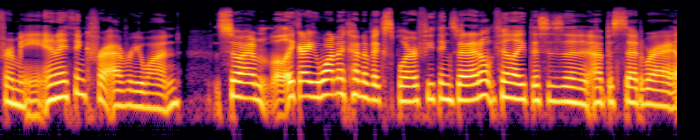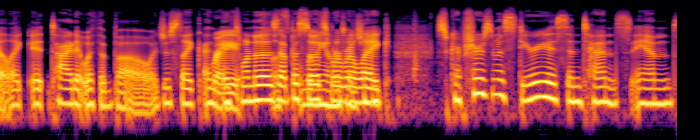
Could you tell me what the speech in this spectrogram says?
for me and I think for everyone. So I'm like I want to kind of explore a few things, but I don't feel like this is an episode where I like it tied it with a bow. I just like right. it's one of those episodes where we're like scripture is mysterious and tense and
